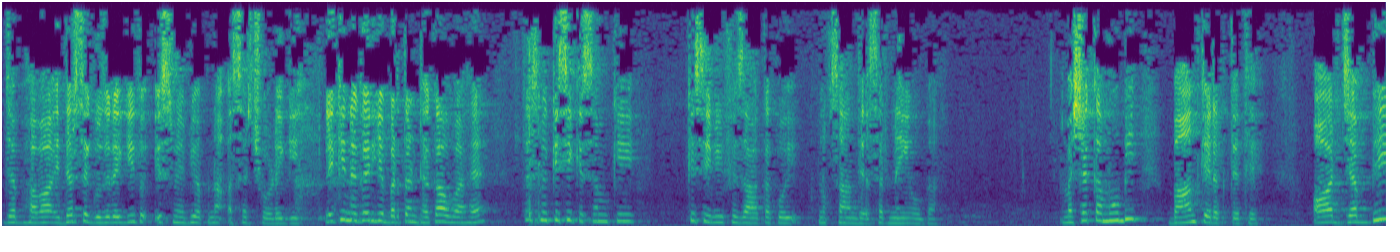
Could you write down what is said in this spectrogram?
جب ہوا ادھر سے گزرے گی تو اس میں بھی اپنا اثر چھوڑے گی۔ لیکن اگر یہ برتن ڈھکا ہوا ہے تو اس میں کسی قسم کی کسی بھی فضا کا کوئی نقصان دہ اثر نہیں ہوگا۔ مشک کا منہ بھی باندھ کے رکھتے تھے۔ اور جب بھی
